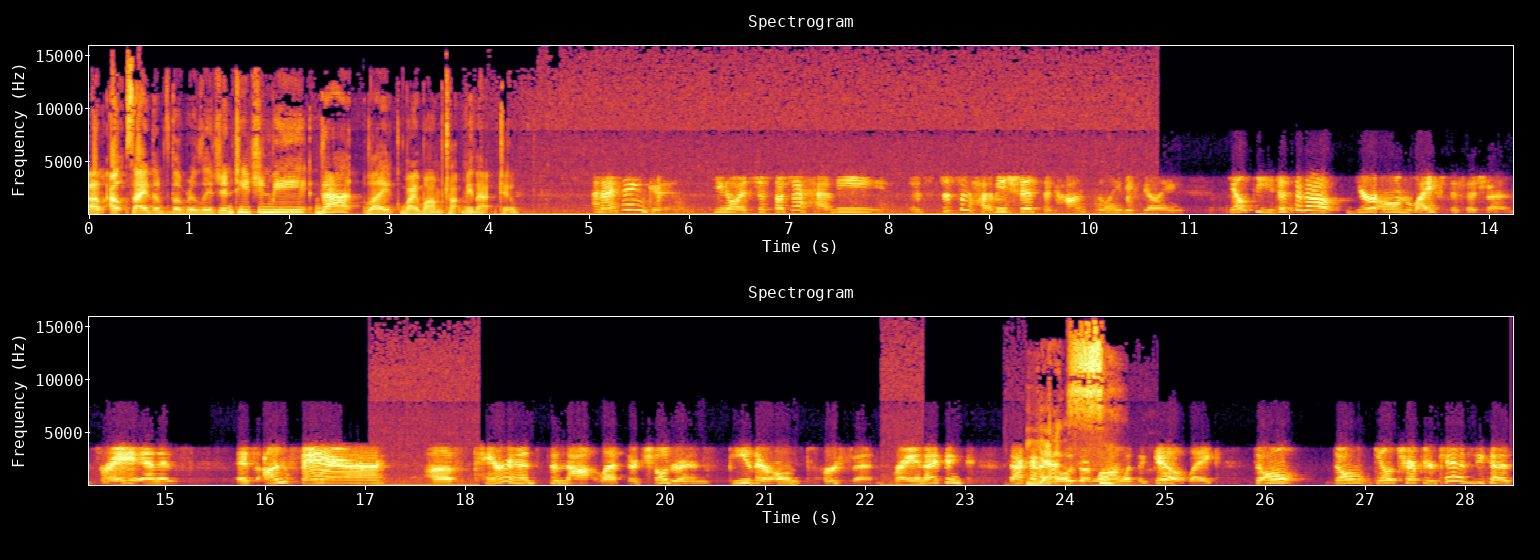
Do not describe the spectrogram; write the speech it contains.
Um, outside of the religion teaching me that, like, my mom taught me that too. And I think, you know, it's just such a heavy, it's just some heavy shit to constantly be feeling guilty just about your own life decisions, right? And it's, it's unfair of parents to not let their children be their own person, right? And I think that kind of Yes. goes along with the guilt. Like, don't don't guilt trip your kids because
